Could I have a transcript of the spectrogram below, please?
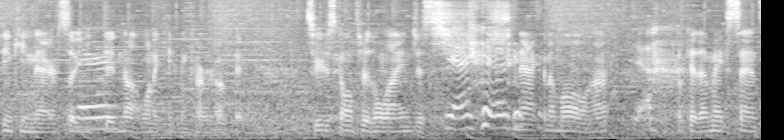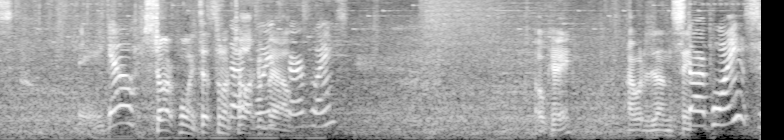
thinking there. So There. you did not want to a Caitlyn card. Okay. So you're just going through the line, just Yeah. snacking them all, huh? Yeah. Okay, that makes sense. There you go. Star points, that's what I'm talking points, about. star points. Okay. I would have done the same. Star points.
